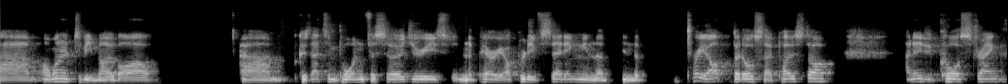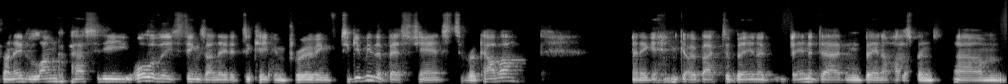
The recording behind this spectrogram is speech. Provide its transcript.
Um, I wanted to be mobile um, because that's important for surgeries in the perioperative setting, in the in the pre-op, but also post-op. I needed core strength. I needed lung capacity. All of these things I needed to keep improving to give me the best chance to recover. And again, go back to being a being a dad and being a husband. Um,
